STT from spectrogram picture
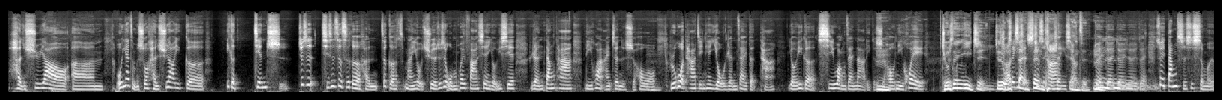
很需要嗯、呃，我应该怎么说？很需要一个一个。坚持就是，其实这是个很这个蛮有趣的，就是我们会发现有一些人，当他罹患癌症的时候哦，嗯、如果他今天有人在等他，有一个希望在那里的时候，嗯、你会求生意志，就是我要战胜他这样子。对对对对对，所以当时是什么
